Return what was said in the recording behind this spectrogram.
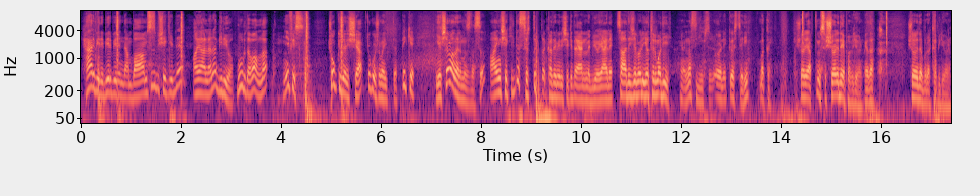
her biri birbirinden bağımsız bir şekilde ayarlanabiliyor. Burada valla nefis. Çok güzel iş ya. Çok hoşuma gitti. Peki yaşam alanımız nasıl? Aynı şekilde sırtlık da kademeli şekilde ayarlanabiliyor. Yani sadece böyle yatırma değil. Yani nasıl diyeyim size örnek göstereyim. Bakın şöyle yaptım mesela şöyle de yapabiliyorum ya da şöyle de bırakabiliyorum.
